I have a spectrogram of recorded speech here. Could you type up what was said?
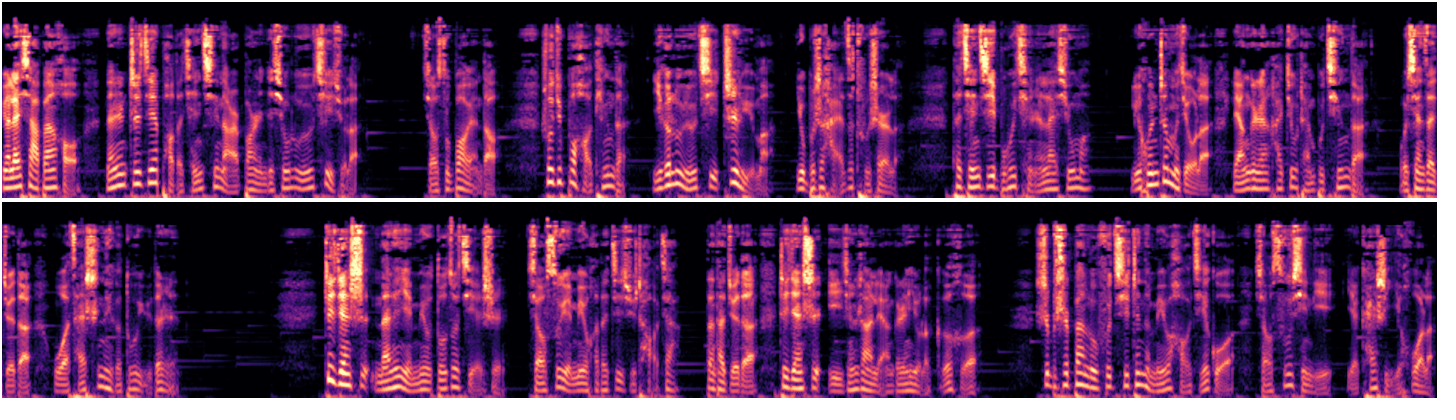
原来下班后，男人直接跑到前妻那儿帮人家修路由器去了。小苏抱怨道：“说句不好听的，一个路由器至于吗？又不是孩子出事了，他前妻不会请人来修吗？离婚这么久了，两个人还纠缠不清的，我现在觉得我才是那个多余的人。”这件事，男人也没有多做解释，小苏也没有和他继续吵架。但他觉得这件事已经让两个人有了隔阂，是不是半路夫妻真的没有好结果？小苏心里也开始疑惑了。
